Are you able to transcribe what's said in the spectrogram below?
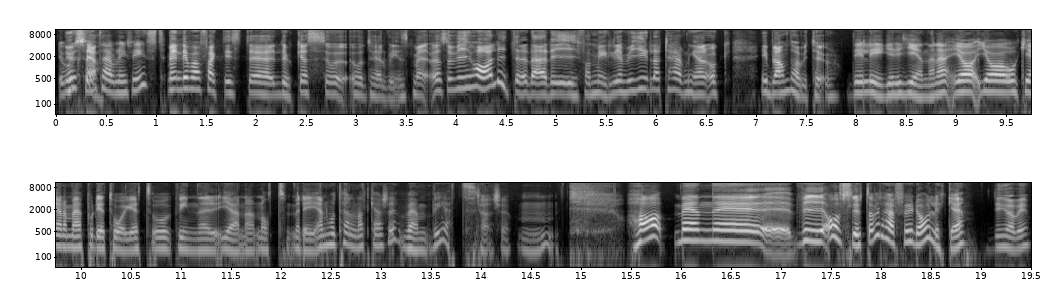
Det var Just också en det. tävlingsvinst. Men det var faktiskt eh, Lukas ho- hotellvinst. Men, alltså, vi har lite det där i familjen. Vi gillar tävlingar och ibland har vi tur. Det ligger i generna. Jag, jag åker gärna med på det tåget och vinner gärna något med dig. En hotellnatt kanske? Vem vet? Kanske. Mm. Ja, men eh, vi avslutar väl här för idag, Lycke. Det gör vi.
